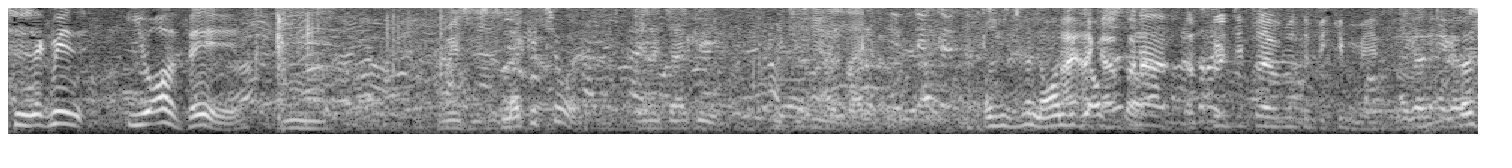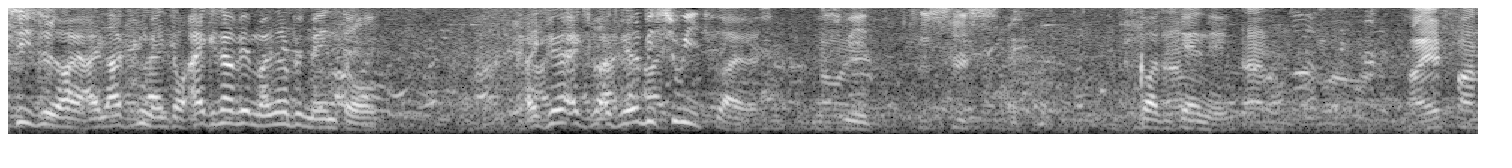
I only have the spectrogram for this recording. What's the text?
Soos ek meen, you are there. Make a choice. En een JP. Moet je niet eens lekker. Ons moet vanaand Ik bietjie hou van opstaan. een een fruity flavor met een beetje mint. Presies hy, hy like die menthol. Ek is nou weer minder op die menthol. Ek is meer ek is ek is meer op die sweet flavors. Die sweet. soos soos Cotton um, candy. Um, hy van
